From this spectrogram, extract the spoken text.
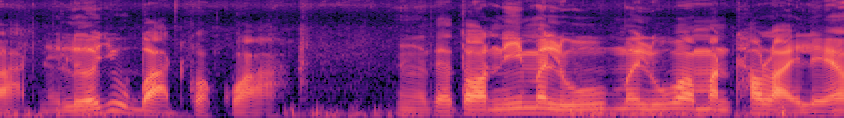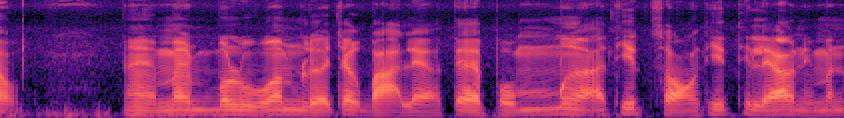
บาทเนี่ยเหลืออยู่บาทกว่าๆเออแต่ตอนนี้ไม่รู้ไม่รู้ว่ามันเท่าไหร่แล้วมันบ่รู้ว่ามันเหลือจากบาทแล้ว แต่ผมเมื่ออาทิตย์สองอาทิตย์ที่แล้วนี่มัน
